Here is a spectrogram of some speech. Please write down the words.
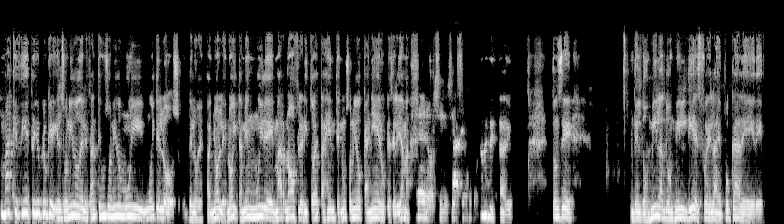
más que fiesta, yo creo que el sonido de elefante es un sonido muy, muy de los, de los españoles, ¿no? Y también muy de Mark Knopfler y toda esta gente, ¿no? Un sonido cañero que se le llama. Cañero, sí, sí, sí. estadio. Entonces, del 2000 al 2010 fue la época de, de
